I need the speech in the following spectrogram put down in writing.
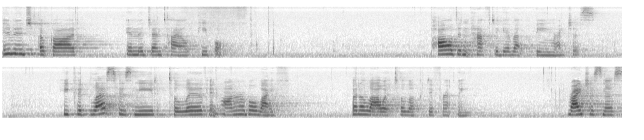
image of God in the Gentile people. Paul didn't have to give up being righteous. He could bless his need to live an honorable life but allow it to look differently. Righteousness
